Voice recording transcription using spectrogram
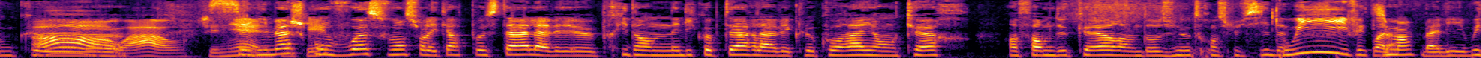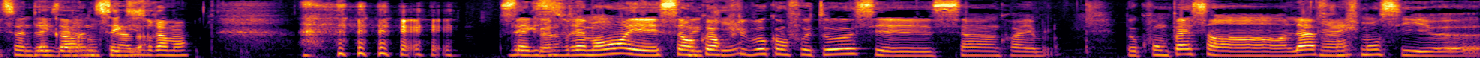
Donc euh, Oh waouh, génial. c'est l'image qu'on voit souvent sur les cartes postales, avec, euh, pris d'un hélicoptère là avec le corail en cœur, en forme de cœur euh, dans une eau translucide. Oui, Voilà. effectivement. Bah, les Whitsundays donc ça existe vraiment. Ça existe vraiment et c'est encore plus beau qu'en photo, c'est c'est incroyable. Donc on passe un là Ouais. franchement c'est euh,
